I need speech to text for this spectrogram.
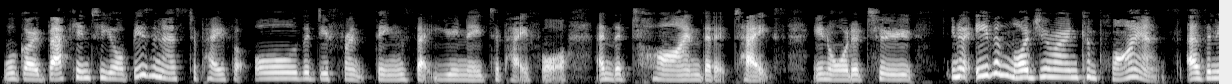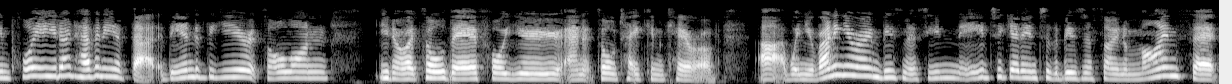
will go back into your business to pay for all the different things that you need to pay for and the time that it takes in order to you know, even lodge your own compliance. As an employee, you don't have any of that. At the end of the year, it's all on, you know, it's all there for you and it's all taken care of. Uh, when you're running your own business, you need to get into the business owner mindset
